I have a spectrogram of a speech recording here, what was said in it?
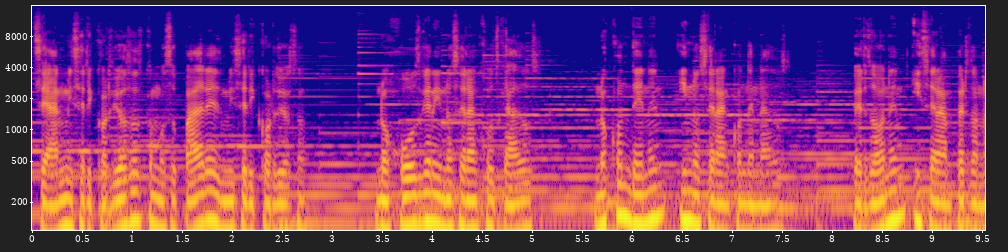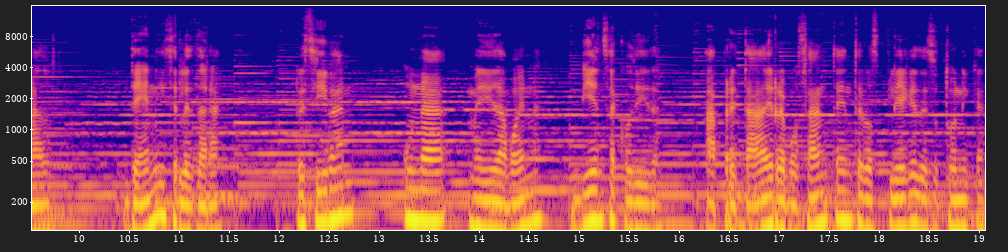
Sean misericordiosos como su Padre es misericordioso. No juzguen y no serán juzgados. No condenen y no serán condenados perdonen y serán perdonados, den y se les dará. Reciban una medida buena, bien sacudida, apretada y rebosante entre los pliegues de su túnica,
